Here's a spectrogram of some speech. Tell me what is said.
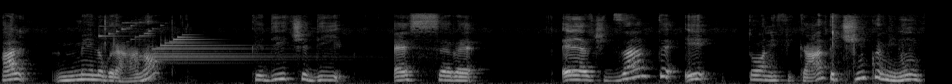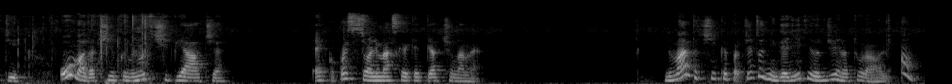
al melograno che dice di essere energizzante e tonificante. 5 minuti. Oh ma da 5 minuti ci piace. Ecco queste sono le maschere che piacciono a me. 95% di ingredienti di origine naturale. Oh.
